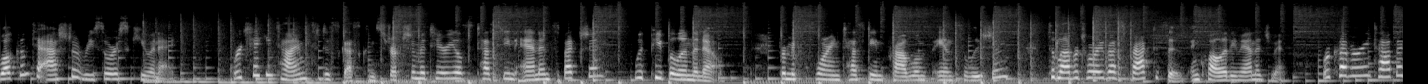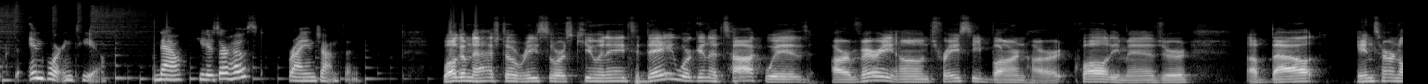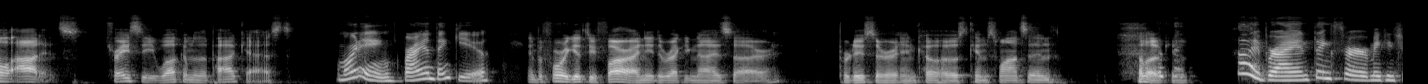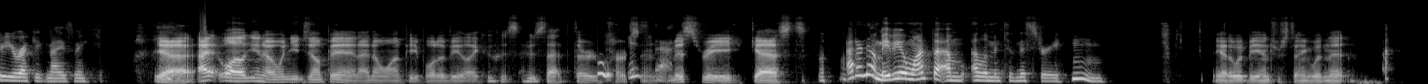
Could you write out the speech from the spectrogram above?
Welcome to AASHTO Resource Q&A. We're taking time to discuss construction materials testing and inspection with people in the know, from exploring testing problems and solutions to laboratory best practices and quality management. We're covering topics important to you. Now, here's our host, Brian Johnson. Welcome to AASHTO Resource Q&A. Today we're going to talk with our very own Tracy Barnhart, quality manager, about internal audits. Tracy, welcome to the podcast. Morning, Brian. Thank you. And before we get too far, I need to recognize our producer and co-host Kim Swanson. Hello. Kim. Hi, Brian. Thanks for making sure you recognize me yeah, I well, you know, when you jump in, I don't want people to be like, "Who's who's that third Who person that? mystery guest?" I don't know. Maybe I want the um, element of mystery. Hmm. Yeah, that would be interesting, wouldn't it?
